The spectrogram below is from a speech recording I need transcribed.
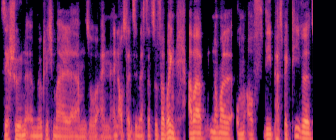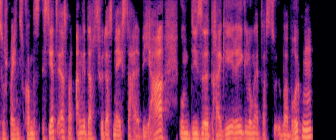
sehr schön äh, möglich, mal ähm, so ein, ein Auslandssemester zu verbringen. Aber nochmal, um auf die Perspektive zu sprechen zu kommen, das ist jetzt erstmal angedacht für das nächste halbe Jahr, um diese 3G-Regelung etwas zu überbrücken.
